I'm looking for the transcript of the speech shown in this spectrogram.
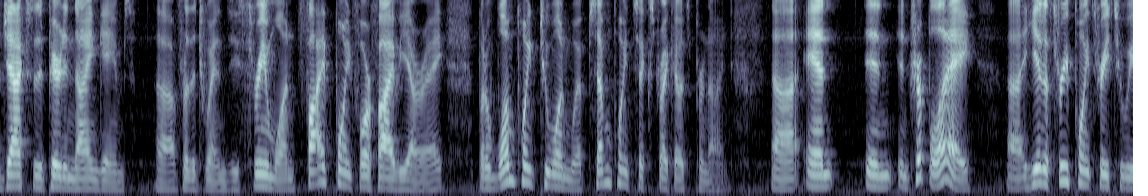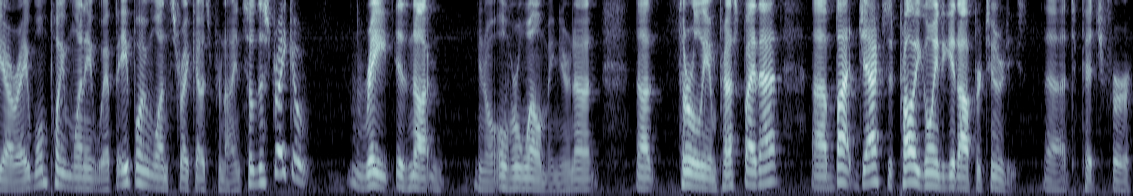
Jax has appeared in nine games uh, for the Twins. He's 3 and 1, 5.45 ERA, but a 1.21 whip, 7.6 strikeouts per nine. Uh, and in, in AAA, uh, he had a 3.32 ERA, 1.18 whip, 8.1 strikeouts per nine. So the strikeout rate is not, you know, overwhelming. You're not not thoroughly impressed by that. Uh, but Jax is probably going to get opportunities uh, to pitch for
